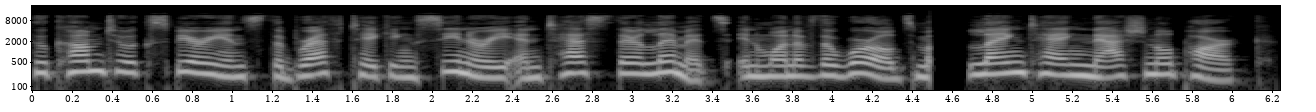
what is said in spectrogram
who come to experience the breathtaking scenery and test their limits in one of the world's most Langtang National Park.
